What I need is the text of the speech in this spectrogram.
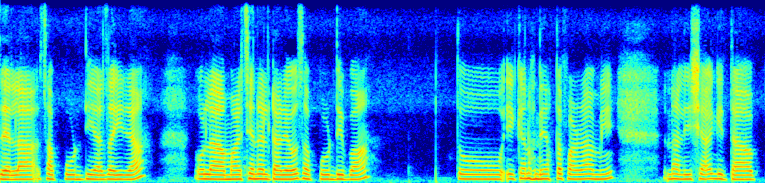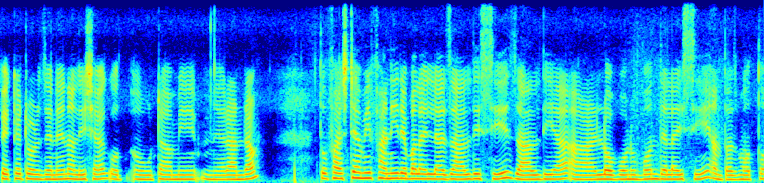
জেলা সাপোর্ট দিয়া যাইরা, ওলা আমার চ্যানেলটারেও সাপোর্ট দিবা। তো এখানে দেখতে পারা আমি নালি শাক, এটা প্যাকেটর যেনে নালি শাক ওটা আমি রান্নাম। তো ফার্স্টে আমি ফানিরে বালাইলা জাল দিছি, জাল দিয়া আর লবণ উবন দেলাইছি আন্দাজ মতো।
